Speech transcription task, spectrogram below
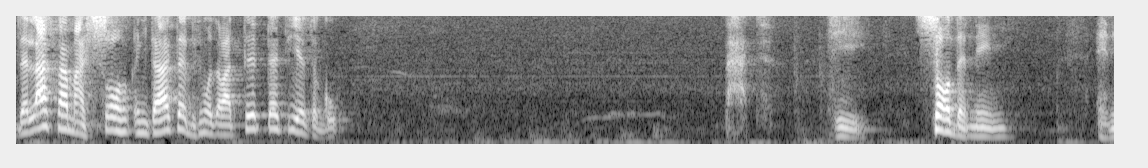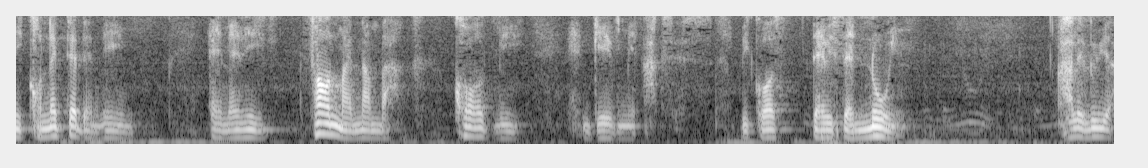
The last time I saw, interacted with him was about 30 years ago. But he saw the name and he connected the name and then he found my number, called me, and gave me access because there is a knowing. Hallelujah.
